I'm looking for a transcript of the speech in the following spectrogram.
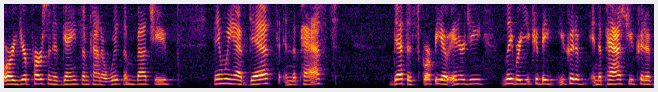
or your person has gained some kind of wisdom about you. Then we have death in the past. Death is Scorpio energy. Libra, you could be, you could have, in the past, you could have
